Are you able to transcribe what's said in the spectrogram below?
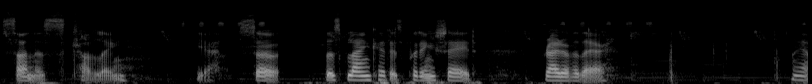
sun is traveling. Yeah, so this blanket is putting shade right over there. Yeah,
